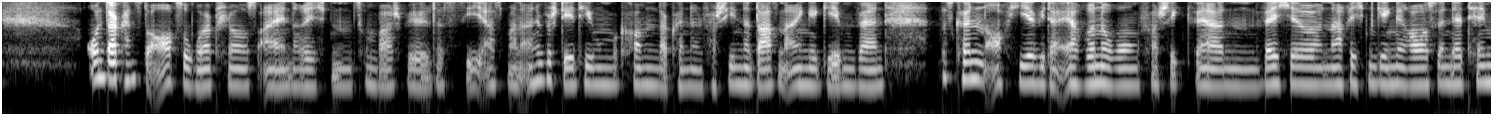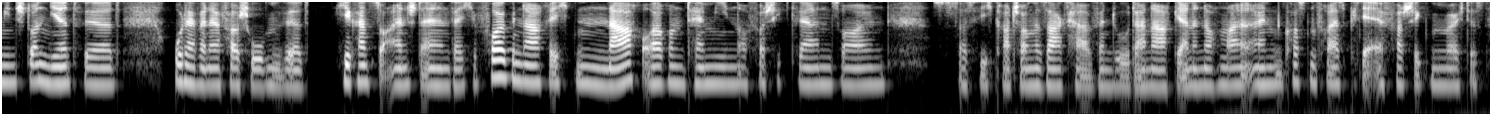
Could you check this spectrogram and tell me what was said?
Und da kannst du auch so Workflows einrichten, zum Beispiel, dass sie erstmal eine Bestätigung bekommen. Da können dann verschiedene Daten eingegeben werden. Es können auch hier wieder Erinnerungen verschickt werden. Welche Nachrichten gingen raus, wenn der Termin storniert wird oder wenn er verschoben wird. Hier kannst du einstellen, welche Folgenachrichten nach eurem Termin noch verschickt werden sollen. Das ist das, wie ich gerade schon gesagt habe, wenn du danach gerne nochmal ein kostenfreies PDF verschicken möchtest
